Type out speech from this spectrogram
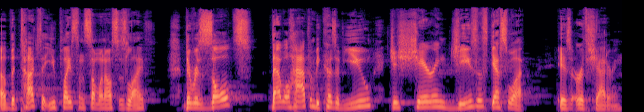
of the touch that you place on someone else's life, the results that will happen because of you just sharing Jesus, guess what? Is earth shattering.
